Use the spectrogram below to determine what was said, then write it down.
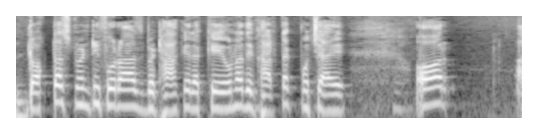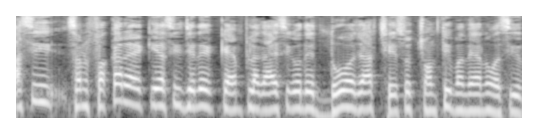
ਡਾਕਟਰਸ 24 ਆਵਰਸ ਬਿਠਾ ਕੇ ਰੱਖੇ, ਉਹਨਾਂ ਦੇ ਘਰ ਤੱਕ ਪਹੁੰਚਾਏ। ਔਰ ਅਸੀਂ, ਸਾਨੂੰ ਫਕਰ ਹੈ ਕਿ ਅਸੀਂ ਜਿਹੜੇ ਕੈਂਪ ਲਗਾਏ ਸੀ ਉਹਦੇ 2634 ਬੰਦਿਆਂ ਨੂੰ ਅਸੀਂ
